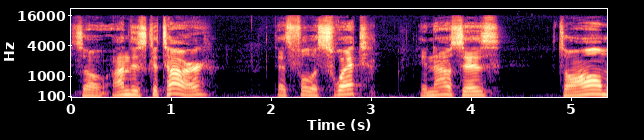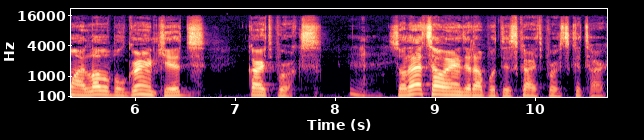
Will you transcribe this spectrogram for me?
So on this guitar that's full of sweat, it now says, To all my lovable grandkids, Garth Brooks. So that's how I ended up with this Garth Brooks guitar.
